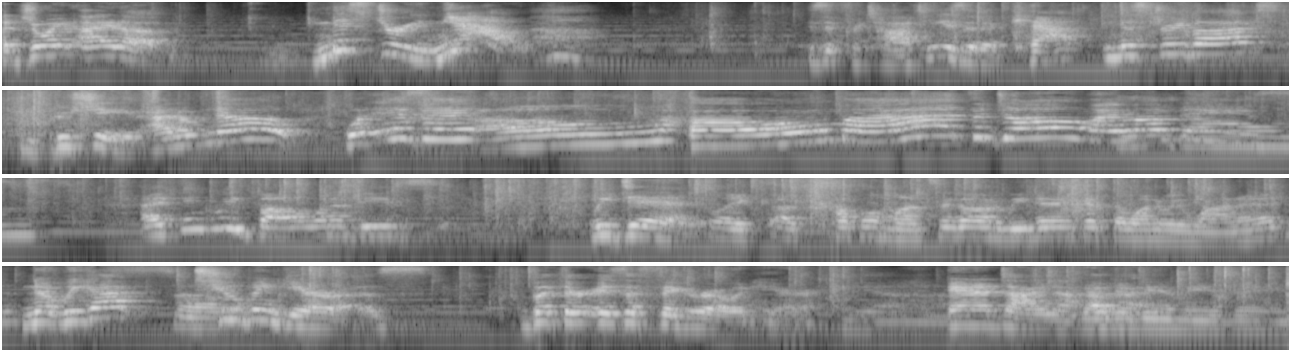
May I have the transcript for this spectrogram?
a joint item, mystery meow. Is it for Tati? Is it a cat mystery box? Pusheen, I don't know. What is it? Oh, Oh my, it's a dome. I love these. I think we bought one of these We did. like a couple months ago, and we didn't get the one we wanted. No, we got So- two Bagheeras, but there is a Figaro in here Yeah, and a Dinah. that would be amazing.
